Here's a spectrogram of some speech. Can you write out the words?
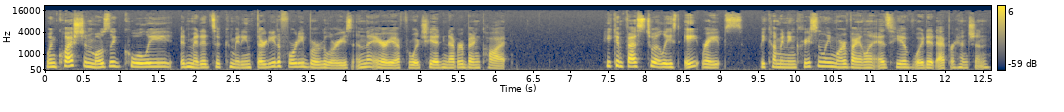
When questioned, Moseley coolly admitted to committing 30 to 40 burglaries in the area for which he had never been caught. He confessed to at least eight rapes, becoming increasingly more violent as he avoided apprehension.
